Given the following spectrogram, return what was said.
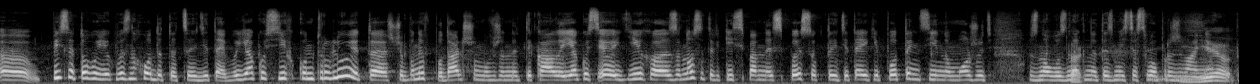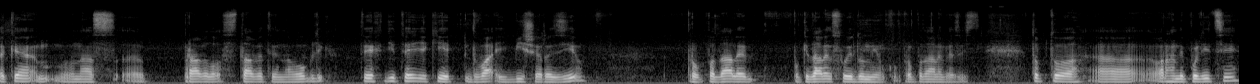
Е, Після того, як ви знаходите цих дітей, ви якось їх контролюєте, щоб вони в подальшому вже не тікали, якось е, їх е, заносите в якийсь певний список тих дітей, які потенційно можуть знову зникнути з місця свого проживання? Є таке у нас правило ставити на облік тих дітей, які два і більше разів пропадали, покидали свою домівку, пропадали безвісті. Тобто органи поліції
